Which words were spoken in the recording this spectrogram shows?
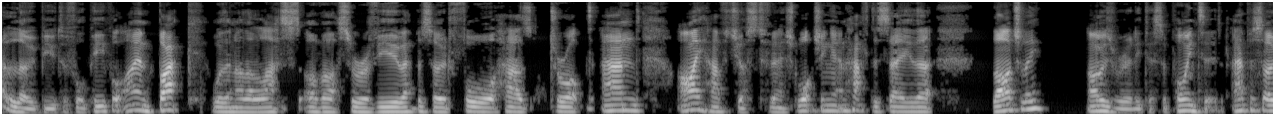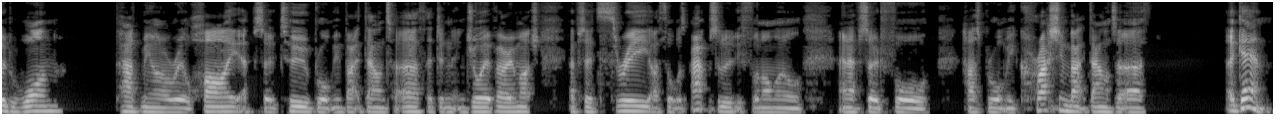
Hello, beautiful people. I am back with another Last of Us review. Episode 4 has dropped, and I have just finished watching it and have to say that largely I was really disappointed. Episode 1 had me on a real high. Episode 2 brought me back down to earth. I didn't enjoy it very much. Episode 3 I thought was absolutely phenomenal, and episode 4 has brought me crashing back down to earth again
